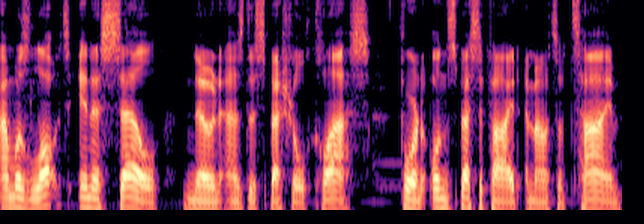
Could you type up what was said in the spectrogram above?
and was locked in a cell known as the Special Class for an unspecified amount of time.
